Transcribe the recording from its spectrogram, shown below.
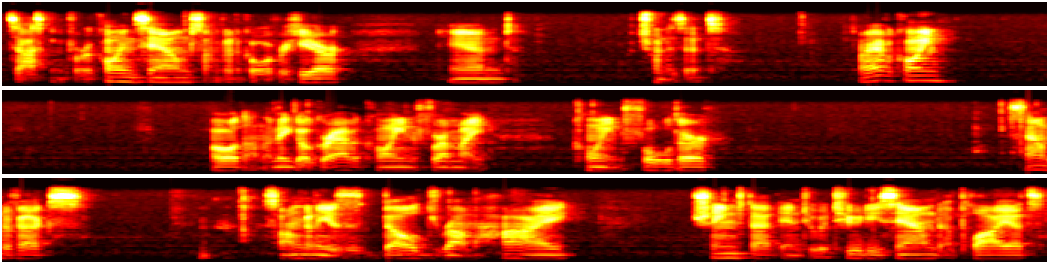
It's asking for a coin sound, so I'm going to go over here and which one is it? Do I have a coin? Hold on, let me go grab a coin from my coin folder. Sound effects. So I'm going to use this bell drum high, change that into a 2D sound, apply it,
